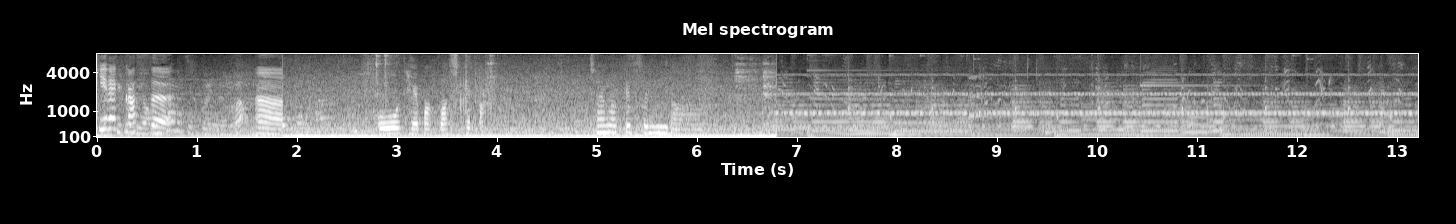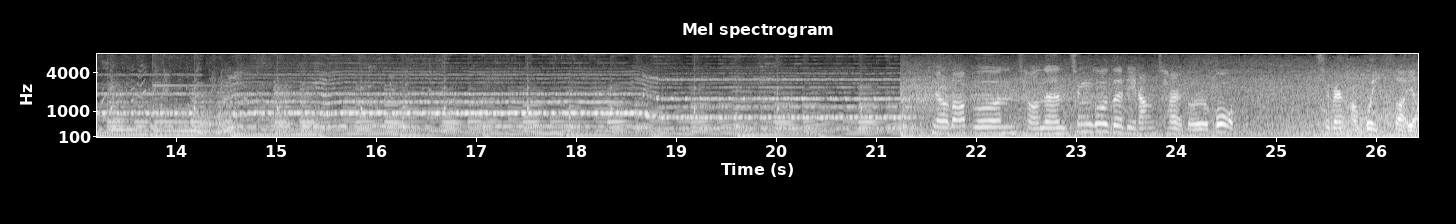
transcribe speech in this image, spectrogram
히레가스. 어. 오, 대박. 맛있겠다. 잘 먹겠습니다. 여러분, 저는 친구들이랑 잘 놀고 집에 가고 있어요.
